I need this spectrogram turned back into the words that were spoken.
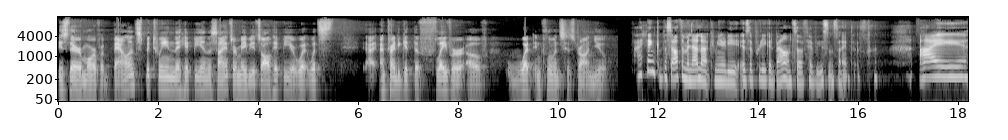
is there more of a balance between the hippie and the science, or maybe it's all hippie, or what, what's? I, I'm trying to get the flavor of what influence has drawn you. I think the South Monadnock community is a pretty good balance of hippies and scientists. I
